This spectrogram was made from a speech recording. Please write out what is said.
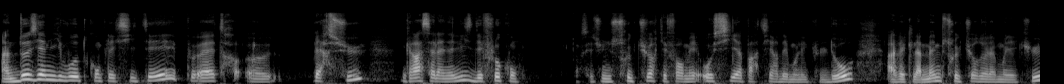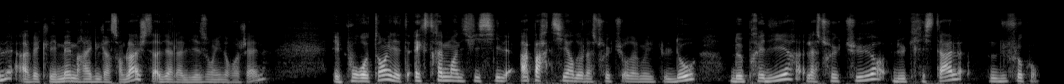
Un deuxième niveau de complexité peut être euh, perçu grâce à l'analyse des flocons. C'est une structure qui est formée aussi à partir des molécules d'eau, avec la même structure de la molécule, avec les mêmes règles d'assemblage, c'est-à-dire la liaison hydrogène. Et pour autant, il est extrêmement difficile, à partir de la structure de la molécule d'eau, de prédire la structure du cristal du flocon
